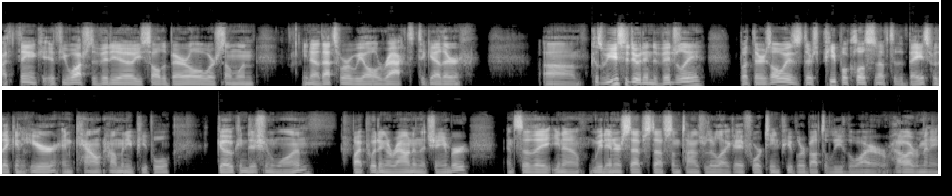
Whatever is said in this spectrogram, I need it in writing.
I think if you watched the video, you saw the barrel where someone, you know, that's where we all racked together. Because um, we used to do it individually, but there's always there's people close enough to the base where they can hear and count how many people go condition one by putting a round in the chamber. And so they, you know, we'd intercept stuff sometimes where they're like, "Hey, 14 people are about to leave the wire, or however many."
